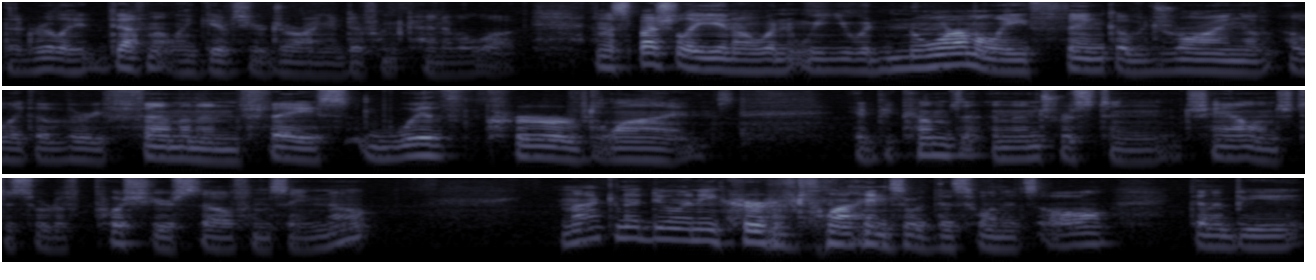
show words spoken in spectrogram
that really definitely gives your drawing a different kind of a look. And especially, you know, when, you would normally think of drawing a, a, like a very feminine face with curved lines, it becomes an interesting challenge to sort of push yourself and say, no, not going to do any curved lines with this one. It's all going to be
